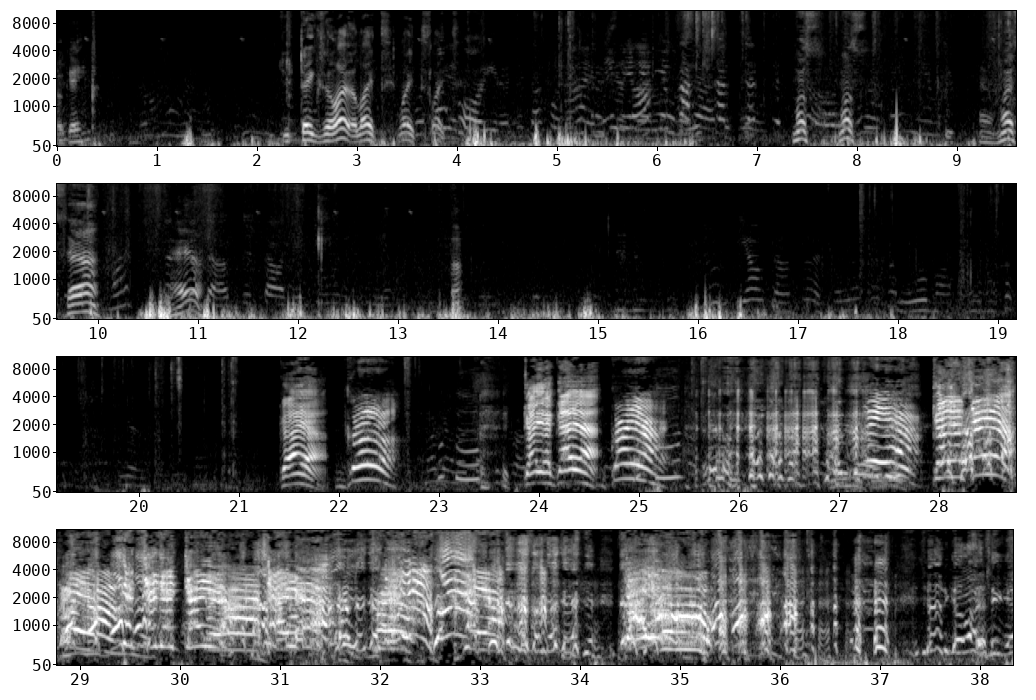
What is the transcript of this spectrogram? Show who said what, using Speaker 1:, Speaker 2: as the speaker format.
Speaker 1: Okay?
Speaker 2: It takes a light, light, light, light.
Speaker 3: Ah, ah. Ah,
Speaker 1: kaya!
Speaker 3: kaya,
Speaker 1: kaya, Kaya,
Speaker 3: kaya! kaya.
Speaker 1: Kaya, kaya,
Speaker 3: kaya!
Speaker 1: Kaya! Kaya! Fica lá, fica.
